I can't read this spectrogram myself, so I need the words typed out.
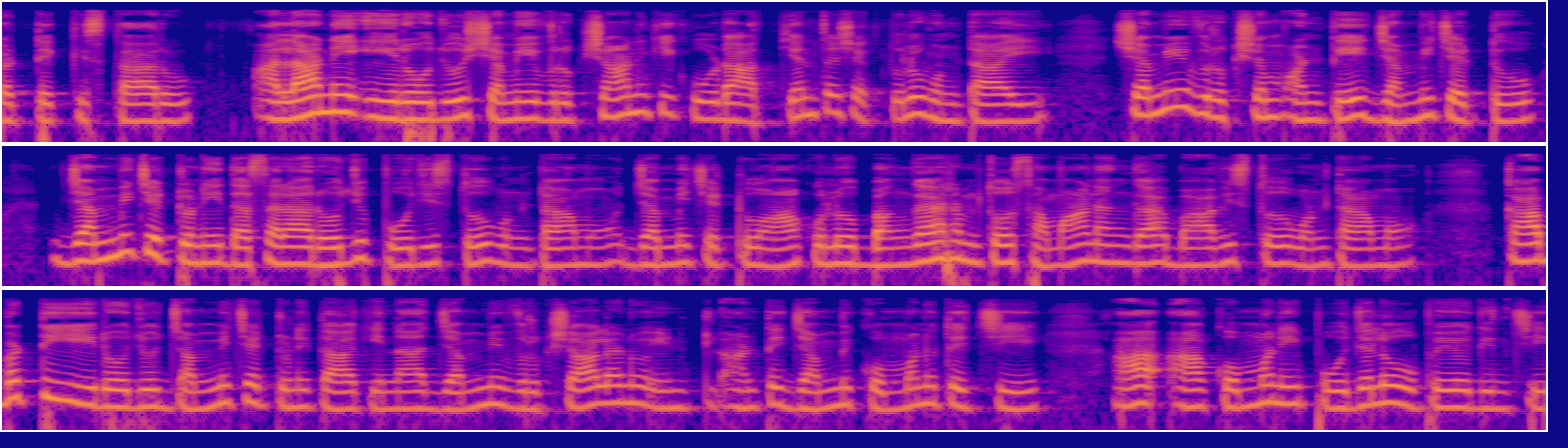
గట్టెక్కిస్తారు. అలానే ఈరోజు శమీ వృక్షానికి కూడా అత్యంత శక్తులు ఉంటాయి. శమీ వృక్షం అంటే జమ్మి చెట్టు. జమ్మి చెట్టుని దసరా రోజు పూజిస్తూ ఉంటాము. జమ్మి చెట్టు ఆకులు బంగారంతో సమానంగా భావిస్తూ ఉంటాము. కాబట్టి ఈరోజు జమ్మి చెట్టుని తాకిన జమ్మి వృక్షాలను ఇంట్లో అంటే జమ్మి కొమ్మను తెచ్చి ఆ ఆ కొమ్మని పూజలో ఉపయోగించి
